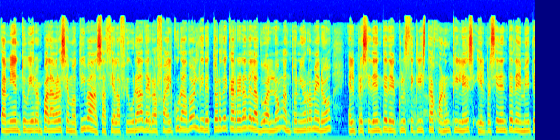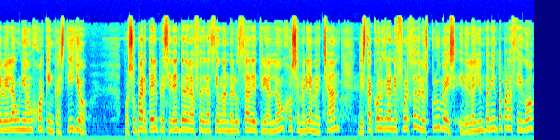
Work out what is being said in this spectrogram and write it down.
También tuvieron palabras emotivas hacia la figura de Rafael Curado, el director de carrera de la Dualón Antonio Romero, el presidente del Club Ciclista Juan Unquiles y el presidente de MTB La Unión Joaquín Castillo. Por su parte, el presidente de la Federación Andaluza de Triatlón, José María Merchán, destacó el gran esfuerzo de los clubes y del Ayuntamiento Palaciego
